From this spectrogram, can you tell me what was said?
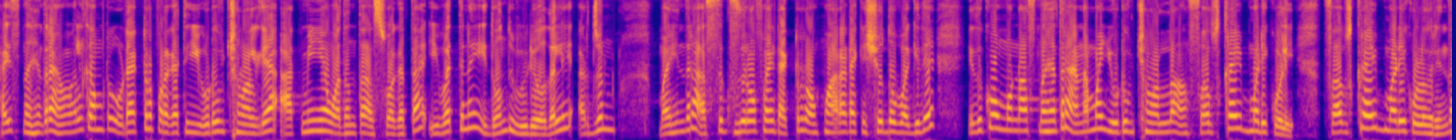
ಹೈ ಸ್ನೇಹಿತರೆ welcome to doctor Pragati YouTube ಚಾನಲ್ಗೆ ಆತ್ಮೀಯವಾದಂಥ ಸ್ವಾಗತ. ಇವತ್ತಿನ ಇದೊಂದು ವಿಡಿಯೋದಲ್ಲಿ Arjun Mahindra six zero five tractor ಮಾರಾಟಕ್ಕೆ ಶುದ್ಧವಾಗಿದೆ. ಇದಕ್ಕೂ ಮುನ್ನ ಸ್ನೇಹಿತರೆ, ನಮ್ಮ ಯೂಟ್ಯೂಬ್ ಚಾನಲ್ನ ಸಬ್ಸ್ಕ್ರೈಬ್ ಮಾಡಿಕೊಳ್ಳಿ. ಸಬ್ಸ್ಕ್ರೈಬ್ ಮಾಡಿಕೊಳ್ಳೋದ್ರಿಂದ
